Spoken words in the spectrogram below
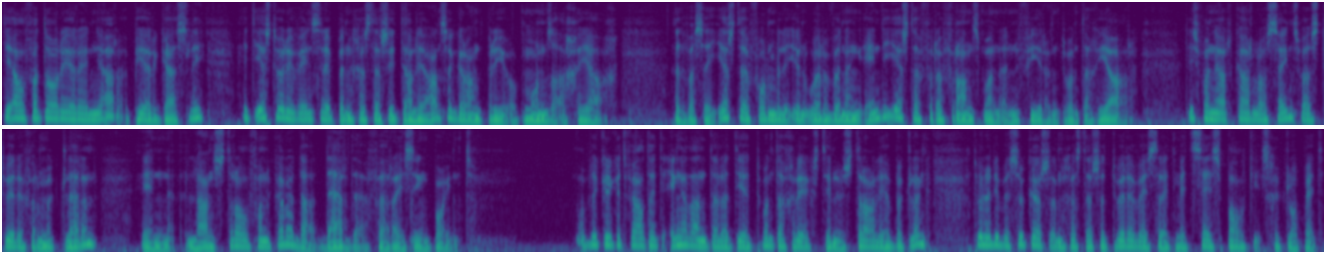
Die AlphaTauri renjaer Pierre Gasly het eers oor die wenstrep in gister se Italiaanse Grand Prix op Monza gejaag. Dit was sy eerste Formule 1 oorwinning en die eerste vir 'n Fransman in 24 jaar. Die Spanjaard Carlos Sainz was tweede vir McLaren en Lance Stroll van Kanada derde vir Racing Point. Op die cricketveld het Engeland hulle T20 reeks teen Australië beklink toe hulle die besoekers in gister se tweede wedstryd met 6 paltjies geklop het.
